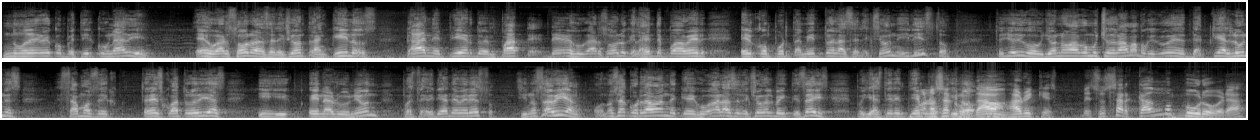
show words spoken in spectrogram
no debe competir con nadie. Debe jugar solo la selección, tranquilos, gane, pierdo, empate. Debe jugar solo, que la gente pueda ver el comportamiento de la selección y listo. Entonces yo digo, yo no hago mucho drama porque creo que de aquí al lunes estamos de tres, cuatro días y en la reunión pues deberían de ver eso. Si no sabían o no se acordaban de que jugaba la selección el 26, pues ya tienen tiempo. Como no se acordaban, Harry, que es- eso es sarcasmo puro, ¿verdad?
